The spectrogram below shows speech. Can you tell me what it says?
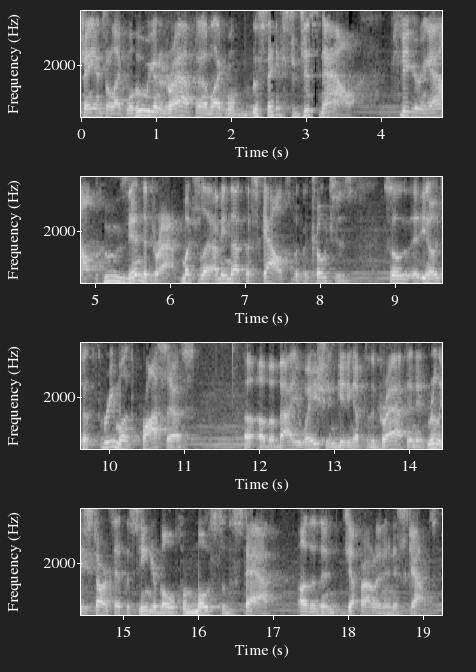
fans are like, "Well, who are we going to draft?" And I'm like, "Well, the Saints are just now." figuring out who's in the draft. Much less, I mean, not the scouts, but the coaches. So you know, it's a three month process of evaluation getting up to the draft, and it really starts at the Senior Bowl for most of the staff, other than Jeff Ireland and his scouts.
